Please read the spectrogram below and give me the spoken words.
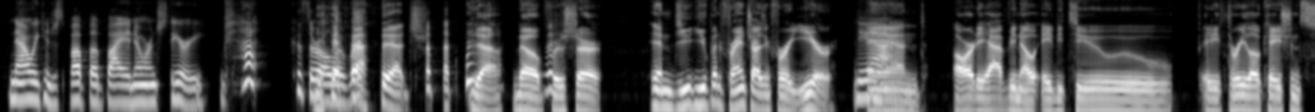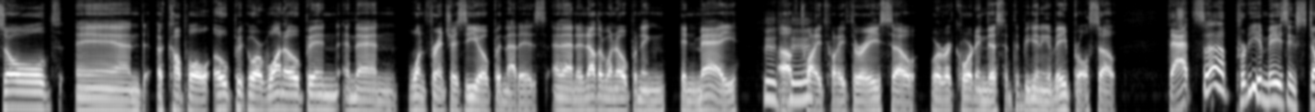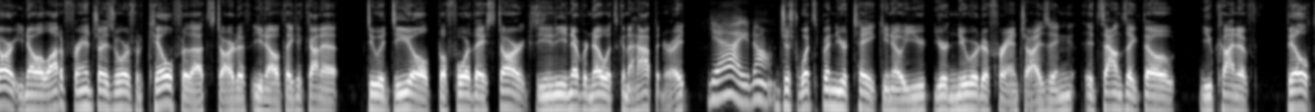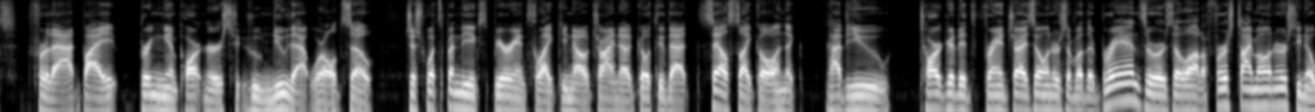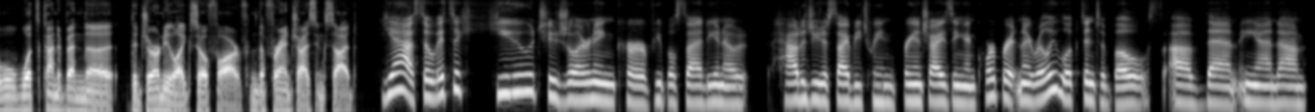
now we can just up up buy an Orangetheory because they're all over yeah, yeah, no, for sure. And you, you've been franchising for a year. Yeah. And already have, you know, 82, 83 locations sold and a couple open or one open and then one franchisee open, that is. And then another one opening in May of Mm-hmm. 2023. So we're recording this at the beginning of April. So that's a pretty amazing start. You know, a lot of franchisors would kill for that start if, you know, if they could kind of do a deal before they start because you, you never know what's going to happen, right? yeah you don't just what's been your take? You know, you, you're newer to franchising. It sounds like though you kind of built for that by bringing in partners who, who knew that world. So, just what's been the experience like? You know, trying to go through that sales cycle and like, have you targeted franchise owners of other brands, or is it a lot of first time owners? You know, well, what's kind of been the the journey like so far from the franchising side? Yeah, so it's a huge, huge learning curve. People said, you know, how did you decide between franchising and corporate? And I really looked into both of them. And um,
